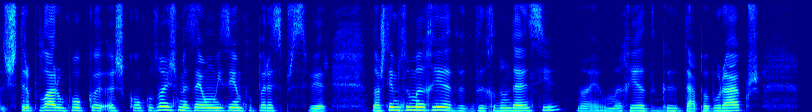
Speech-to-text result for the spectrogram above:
extrapolar um pouco as conclusões, mas é um exemplo para se perceber. Nós temos uma rede de redundância, não é? Uma rede que uhum. tapa buracos, eh,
